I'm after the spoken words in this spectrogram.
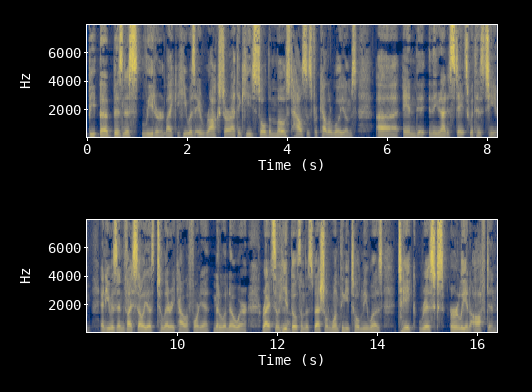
be, uh, business leader. Like he was a rock star. I think he sold the most houses for Keller Williams uh, in the in the United States with his team, and he was in Visalia, Tulare, California, middle of nowhere, right? So he yeah. had built something special. And one thing he told me was take risks early and often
